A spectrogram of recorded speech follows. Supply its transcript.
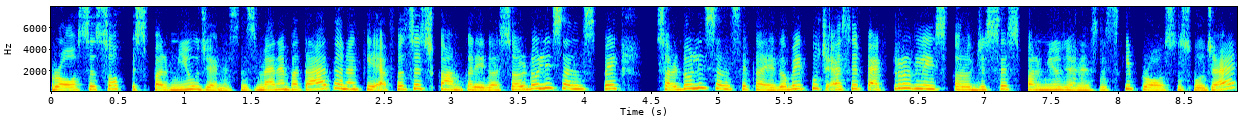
process of spermiogenesis मैंने बताया था ना कि एफएसएच काम करेगा। सर्टोली सेल्स पे सर्टोली सेल से करेगा भाई, कुछ ऐसे फैक्टर रिलीज़ करो जिससे स्पर्मियोजेनेसिस की प्रोसेस हो जाए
